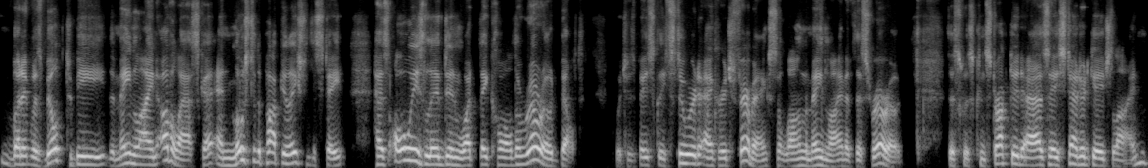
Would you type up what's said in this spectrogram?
but it was built to be the main line of Alaska, and most of the population of the state has always lived in what they call the railroad belt, which is basically Seward, Anchorage, Fairbanks along the main line of this railroad. This was constructed as a standard gauge line,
